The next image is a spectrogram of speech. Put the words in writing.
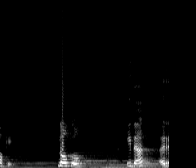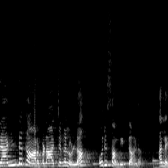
ഓക്കെ നോക്കൂ. ഇത് രണ്ട് കാർബണാറ്റങ്ങളുള്ള ഒരു സംയുക്തമാണ് അല്ലെ?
